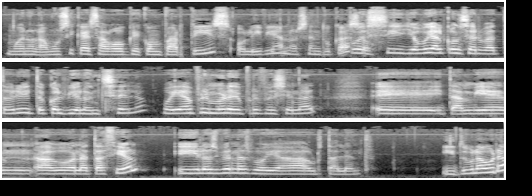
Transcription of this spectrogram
Bueno, la música es algo que compartís, Olivia, no sé en tu caso. Pues sí, yo voy al conservatorio y toco el violonchelo, voy a primero de profesional eh, y también hago natación y los viernes voy a Urtalent. ¿Y tú, Laura?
